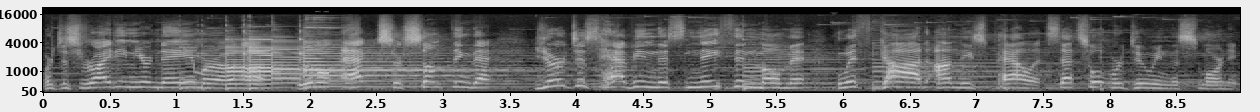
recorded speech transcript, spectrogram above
Or just writing your name or a, a little X or something that you're just having this Nathan moment with God on these pallets. That's what we're doing this morning.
